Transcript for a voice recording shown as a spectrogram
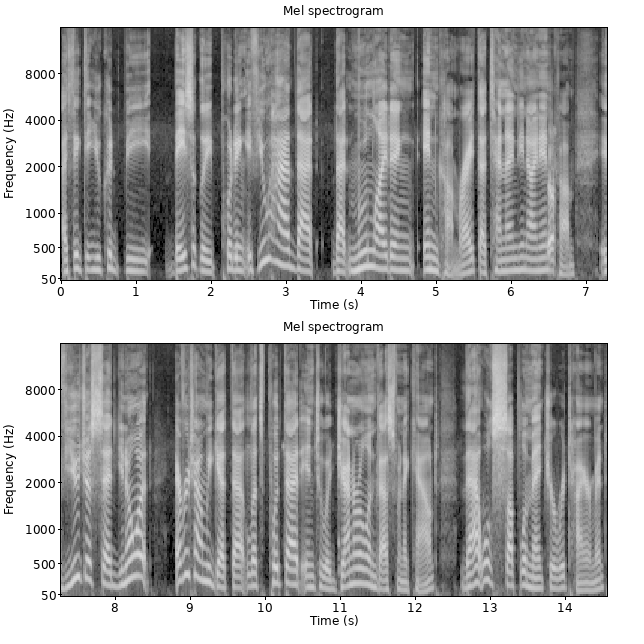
I think that you could be basically putting if you had that that moonlighting income, right? That 1099 income, if you just said, "You know what? Every time we get that, let's put that into a general investment account. That will supplement your retirement."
